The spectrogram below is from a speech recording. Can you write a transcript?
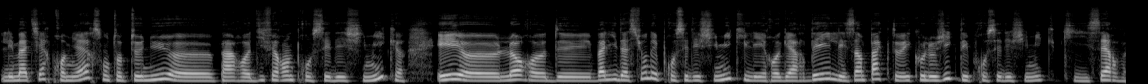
les matières premières sont obtenues euh, par différents procédés chimiques et euh, lors des validations des procédés chimiques, il est regardé les impacts écologiques des procédés chimiques qui servent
